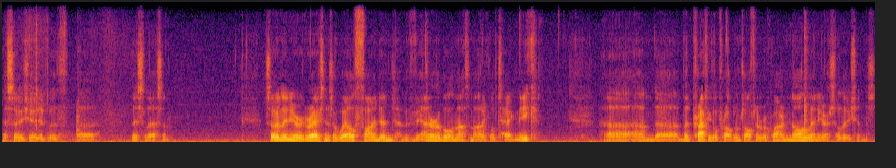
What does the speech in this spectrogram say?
associated with uh, this lesson. So linear regression is a well-founded, venerable mathematical technique, uh, and uh, but practical problems often require nonlinear solutions.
